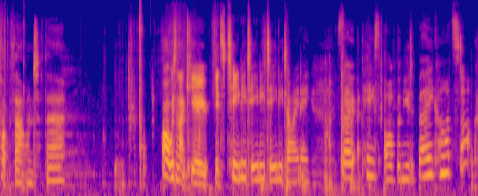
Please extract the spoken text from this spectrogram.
Pop that onto there. Oh, isn't that cute? It's teeny, teeny, teeny, tiny. So a piece of Bermuda Bay cardstock.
